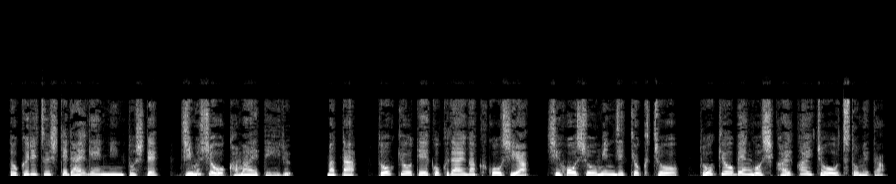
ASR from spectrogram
独立して大言人として事務所を構えている。また、東京帝国大学講師や司法省民事局長、東京弁護士会会長を務めた。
